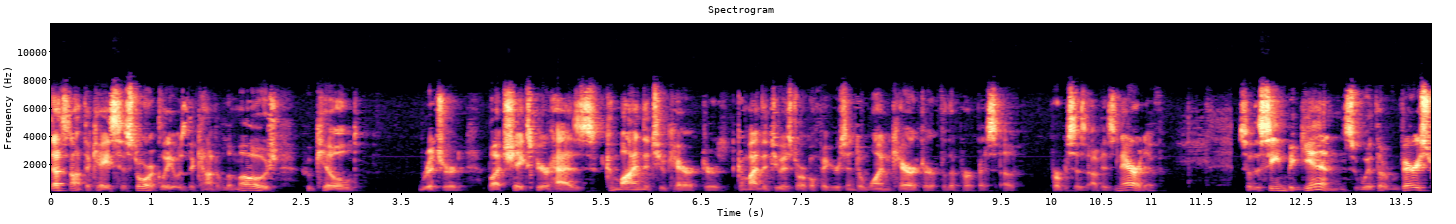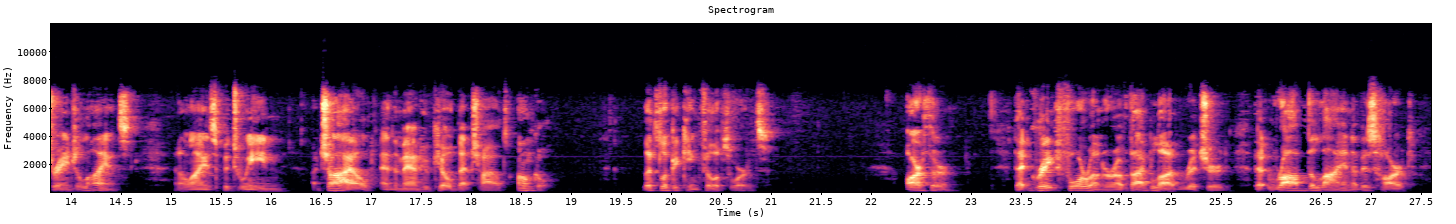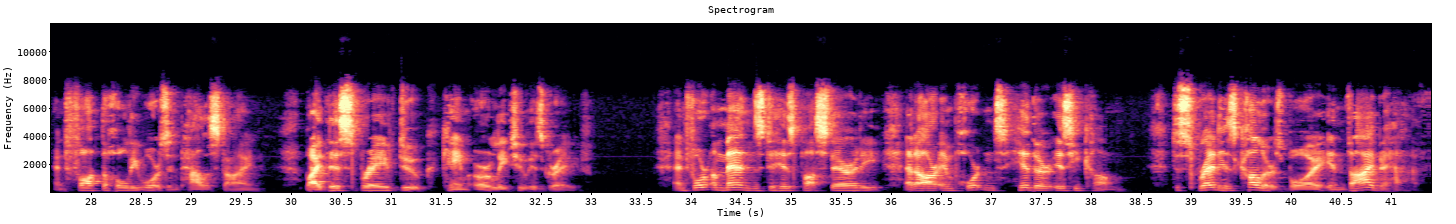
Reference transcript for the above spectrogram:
That's not the case historically. It was the Count of Limoges who killed Richard, but Shakespeare has combined the two characters, combined the two historical figures into one character for the purpose of purposes of his narrative. So the scene begins with a very strange alliance, an alliance between a child and the man who killed that child's uncle. Let's look at King Philip's words. Arthur, that great forerunner of thy blood, Richard, that robbed the lion of his heart and fought the holy wars in Palestine, by this brave duke came early to his grave and for amends to his posterity, at our importance hither is he come, to spread his colors, boy, in thy behalf,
